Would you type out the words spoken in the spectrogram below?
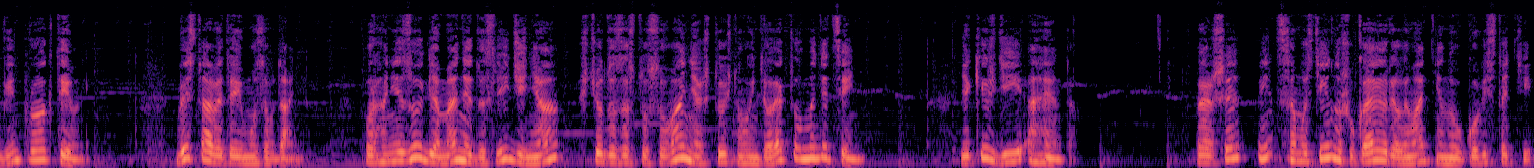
він проактивний. Ви ставите йому завдання. Організуй для мене дослідження щодо застосування штучного інтелекту в медицині. Які ж дії агента? Перше, він самостійно шукає релевантні наукові статті.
